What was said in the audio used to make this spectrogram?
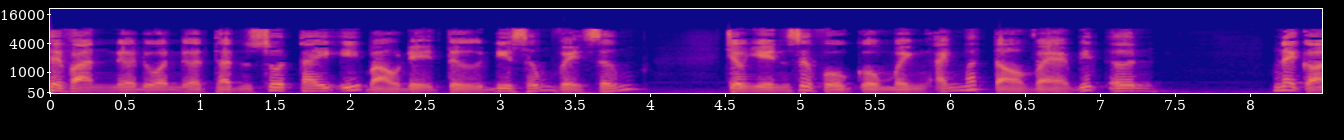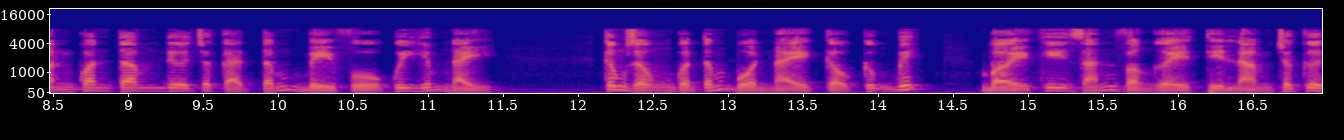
thầy phàn nửa đùa nửa thật xua tay ý bảo đệ tử đi sớm về sớm Chồng nhìn sư phụ của mình ánh mắt tỏ vẻ biết ơn. Nay còn quan tâm đưa cho cả tấm bì phù quý hiếm này. Công dụng của tấm buồn này cậu cũng biết, bởi khi dán vào người thì làm cho cơ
